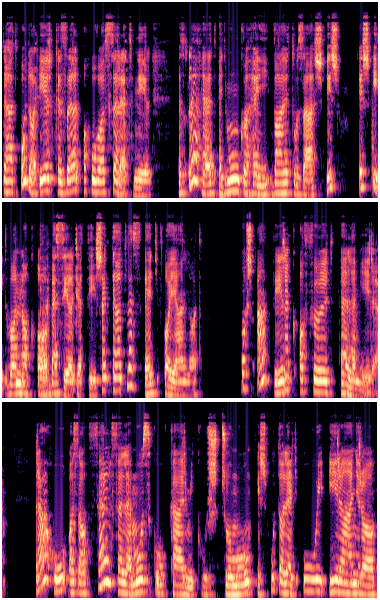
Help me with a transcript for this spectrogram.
tehát oda érkezel, ahova szeretnél. Ez lehet egy munkahelyi változás is, és itt vannak a beszélgetések, tehát lesz egy ajánlat. Most áttérek a Föld elemére. Ráhú az a felfele mozgó kármikus csomó, és utal egy új irányra,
